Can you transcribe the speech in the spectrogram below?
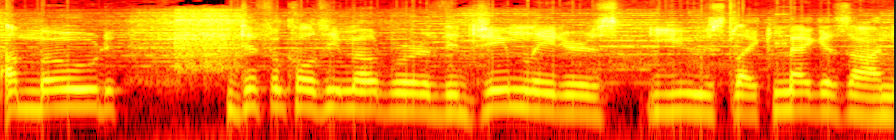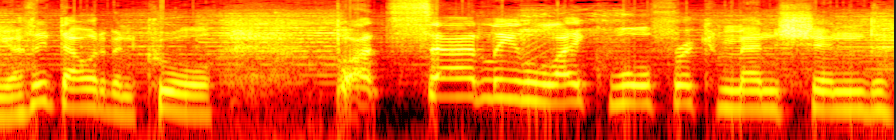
a mode, difficulty mode where the gym leaders used like megas on you. I think that would have been cool. But sadly, like Wulfric mentioned,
